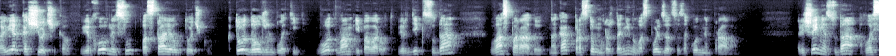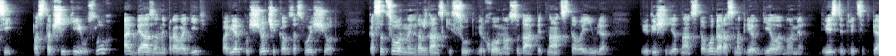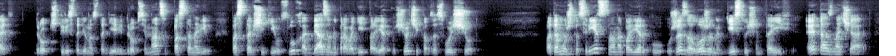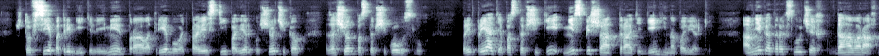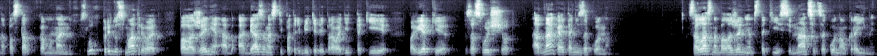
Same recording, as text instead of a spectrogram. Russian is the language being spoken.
Поверка счетчиков. Верховный суд поставил точку. Кто должен платить? Вот вам и поворот. Вердикт суда вас порадует, но как простому гражданину воспользоваться законным правом. Решение суда гласит, поставщики услуг обязаны проводить поверку счетчиков за свой счет. Кассационный гражданский суд Верховного суда 15 июля 2019 года, рассмотрев дело номер 235 дробь 499 дробь 17, постановил – поставщики услуг обязаны проводить проверку счетчиков за свой счет, потому что средства на поверку уже заложены в действующем тарифе. Это означает, что все потребители имеют право требовать провести поверку счетчиков за счет поставщиков услуг. Предприятия-поставщики не спешат тратить деньги на поверки, а в некоторых случаях в договорах на поставку коммунальных услуг предусматривают положение об обязанности потребителей проводить такие поверки за свой счет. Однако это незаконно. Согласно положениям статьи 17 Закона Украины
